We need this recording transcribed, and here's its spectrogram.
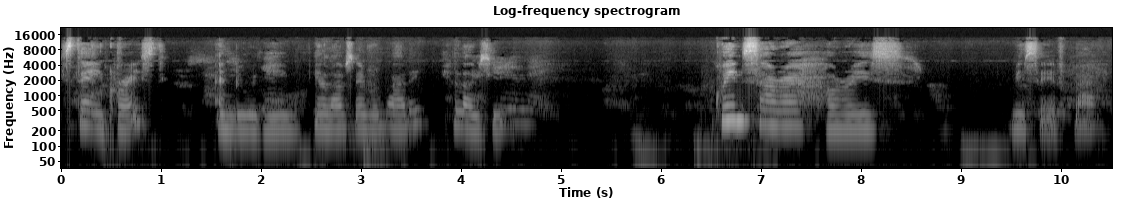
Stay in Christ and be with him. He loves everybody. He loves you. Queen Sarah always be safe. Bye.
